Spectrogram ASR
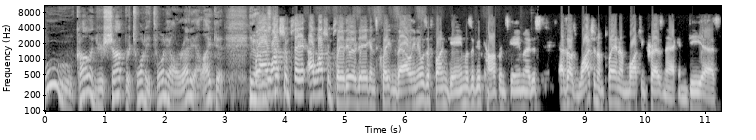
Ooh, calling your shot for 2020 already. I like it. You know, well, I watched him play. I watched him play the other day against Clayton Valley, and it was a fun game. It was a good conference game. And I just, as I was watching him play, and I'm watching Kresnak and Diaz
